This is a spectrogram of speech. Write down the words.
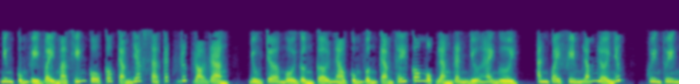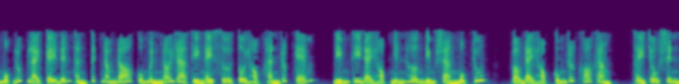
nhưng cũng vì vậy mà khiến cô có cảm giác xa cách rất rõ ràng, dù cho ngồi gần cỡ nào cũng vẫn cảm thấy có một làn ranh giữa hai người. Anh quay phim lắm lời nhất, huyên thuyên một lúc lại kể đến thành tích năm đó của mình nói ra thì ngày xưa tôi học hành rất kém, điểm thi đại học nhỉnh hơn điểm sàn một chút, vào đại học cũng rất khó khăn, thầy Châu Sinh,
